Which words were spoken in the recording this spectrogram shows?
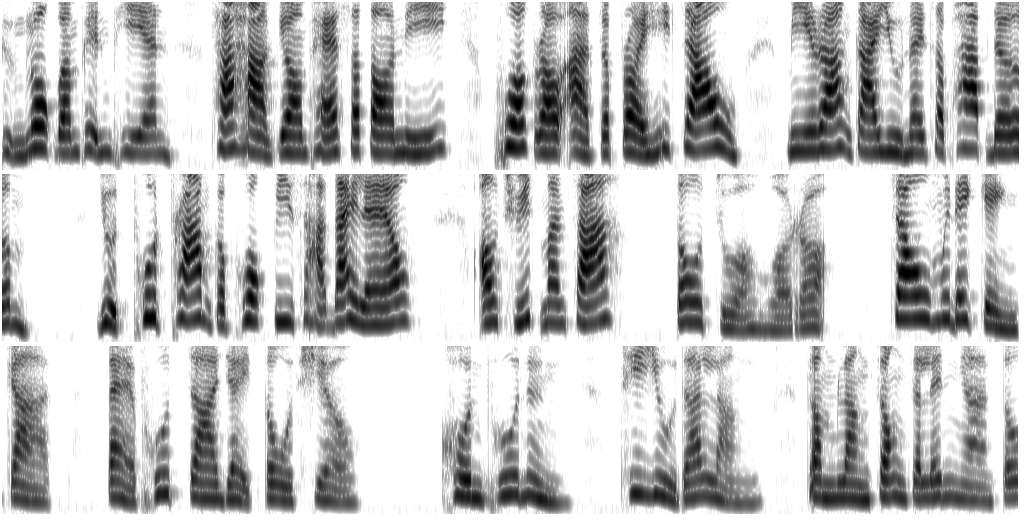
ถึงโลกบำเพ็ญเพียร ถ้าหากยอมแพ้ซะตอนนี้ พวกเราอาจจะปล่อยให้เจ้า มีร่างกายอยู่ในสภาพเดิม หยุดพูดพร่ำกับพวกปีศาจได้แล้ว เอาชีวิตมันซะ โต้จัวหัวเราะ เจ้าไม่ได้เก่งกาจแต่พูดจาใหญ่โตเชียว คนผู้หนึ่งที่อยู่ด้านหลังกำลังจ้องจะเล่นงานโต้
